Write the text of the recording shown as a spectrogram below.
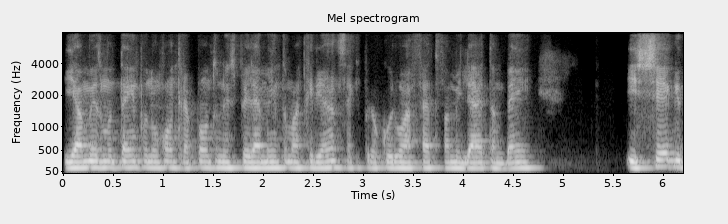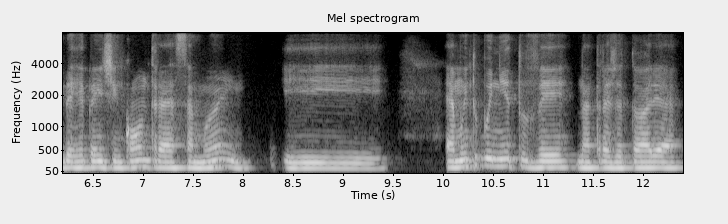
e ao mesmo tempo num contraponto no espelhamento uma criança que procura um afeto familiar também e chega e de repente encontra essa mãe e é muito bonito ver na trajetória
